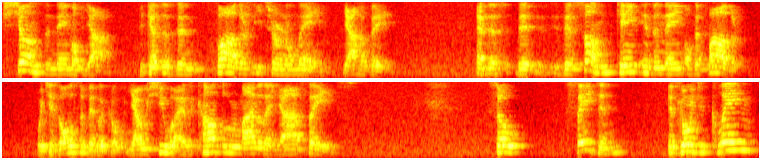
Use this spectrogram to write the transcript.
shuns the name of Yah, because it's the Father's eternal name, Yahweh. And this, the, the Son came in the name of the Father, which is also biblical, Yahushua, as a constant reminder that Yah saves. So, Satan is going to claim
